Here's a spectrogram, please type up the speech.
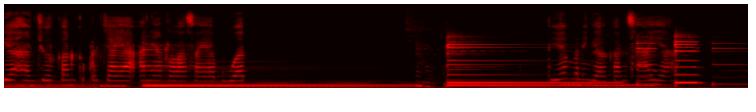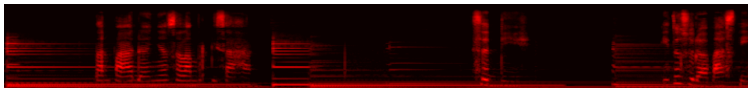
Dia hancurkan kepercayaan yang telah saya buat. Dia meninggalkan saya tanpa adanya salam perpisahan. Sedih, itu sudah pasti.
